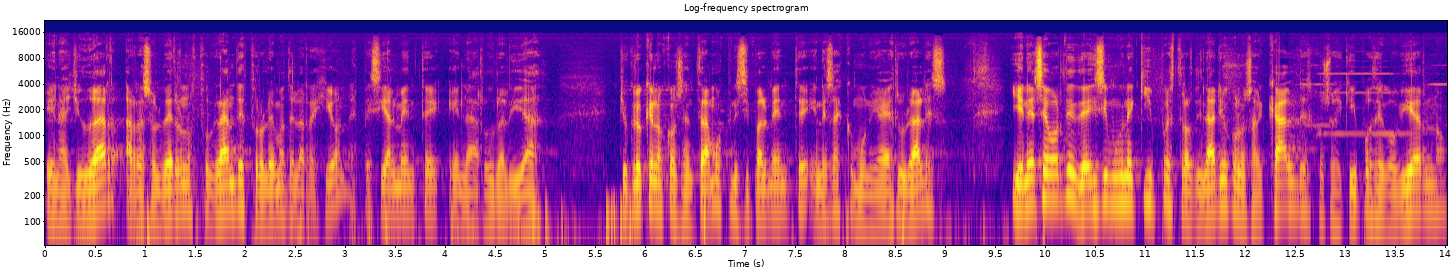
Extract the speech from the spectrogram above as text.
en ayudar a resolver unos grandes problemas de la región, especialmente en la ruralidad. Yo creo que nos concentramos principalmente en esas comunidades rurales y en ese orden de hicimos un equipo extraordinario con los alcaldes, con sus equipos de gobierno,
